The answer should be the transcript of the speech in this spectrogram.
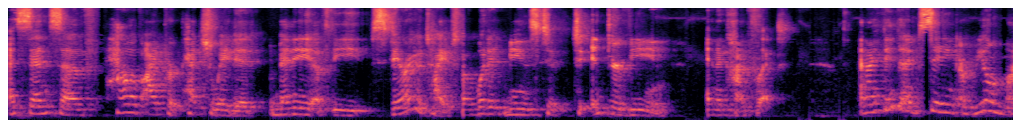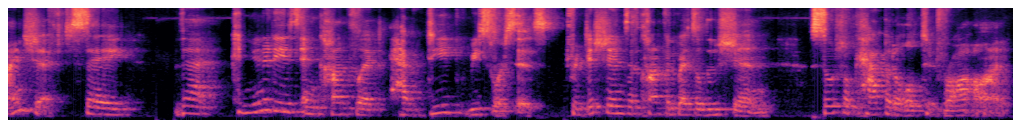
a sense of how have I perpetuated many of the stereotypes about what it means to, to intervene in a conflict. And I think that I'm seeing a real mind shift say, that communities in conflict have deep resources, traditions of conflict resolution, social capital to draw on.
